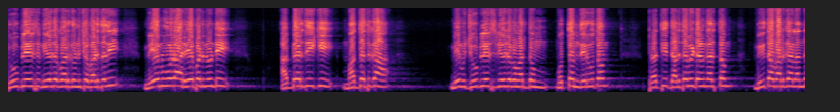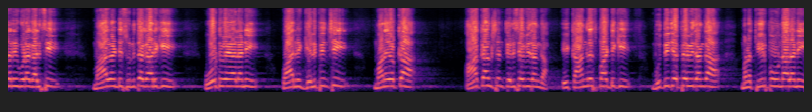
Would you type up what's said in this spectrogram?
జూబ్లీస్ నియోజకవర్గం నుంచే పడుతుంది. మేము కూడా రేపటి నుండి అభ్యర్థికి మద్దతుగా మేము జూబ్లీస్ నియోజకవర్గం మొత్తం తిరుగుతాం. ప్రతి దళిత బిడ్డను కలుస్తాం. మిగతా వర్గాలందరినీ కూడా కలిసి మాగంటి సునీత గారికి ఓటు వేయాలని వారిని గెలిపించి మన యొక్క ఆకాంక్షను తెలిసే విధంగా ఈ కాంగ్రెస్ పార్టీకి బుద్ధి చెప్పే విధంగా మన తీర్పు ఉండాలని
